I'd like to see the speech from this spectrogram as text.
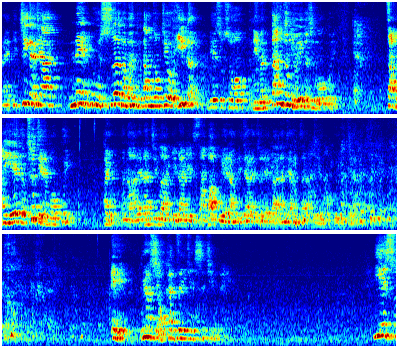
哎，你这个家内部十二个门徒当中就有一个，耶稣说你们当中有一个是魔鬼，十二个就出一个魔鬼。哎呦，那那咱今嘛今仔日三百几个人在遮来做礼拜，咱才唔知几个魔鬼在遮。哎，不要小看这一件事情嘞！耶稣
